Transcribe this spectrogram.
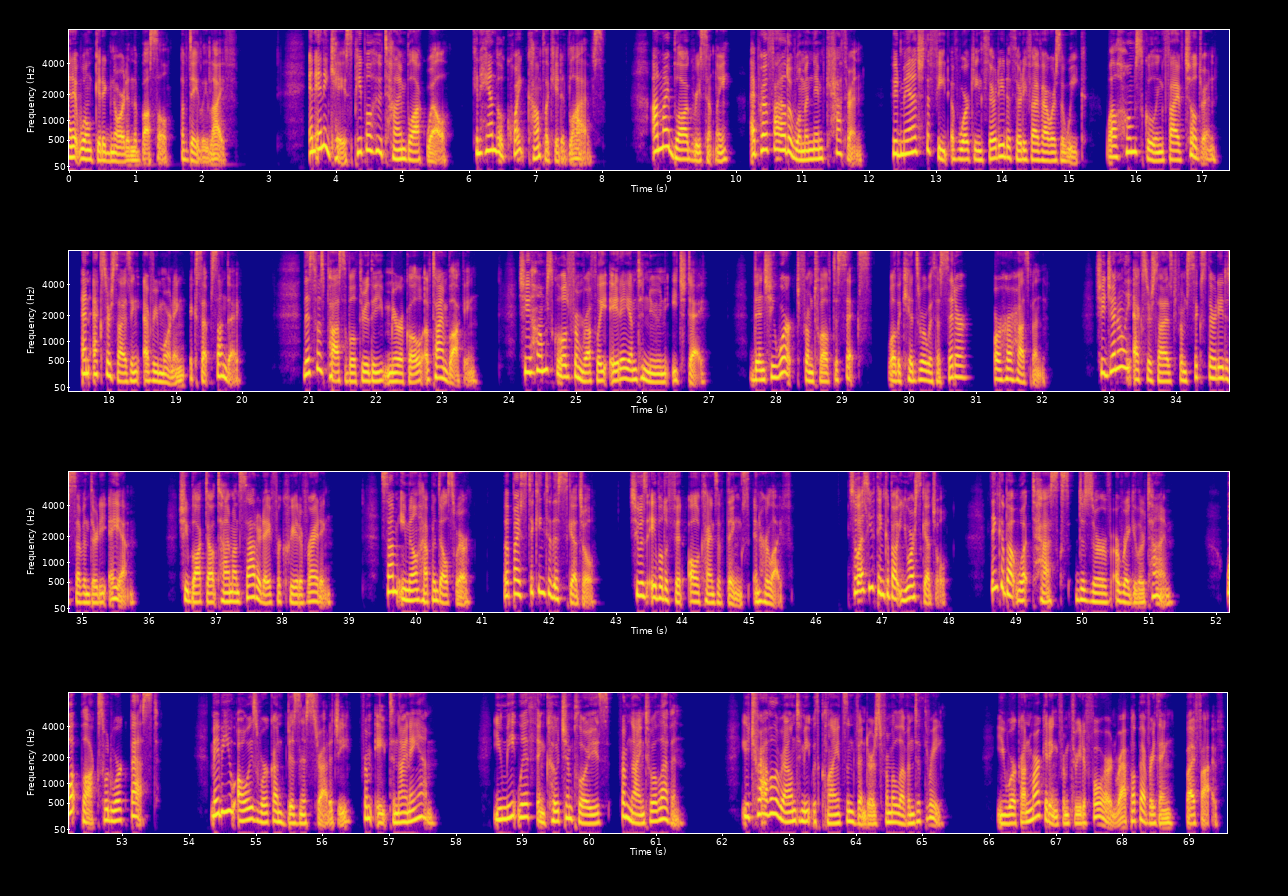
and it won't get ignored in the bustle of daily life. In any case, people who time block well can handle quite complicated lives. On my blog recently, I profiled a woman named Catherine who'd managed the feat of working 30 to 35 hours a week while homeschooling five children and exercising every morning except Sunday. This was possible through the miracle of time blocking. She homeschooled from roughly 8 a.m. to noon each day. Then she worked from 12 to 6 while the kids were with a sitter or her husband. She generally exercised from 6:30 to 7:30 a.m. She blocked out time on Saturday for creative writing. Some email happened elsewhere, but by sticking to this schedule, she was able to fit all kinds of things in her life. So as you think about your schedule, think about what tasks deserve a regular time. What blocks would work best? Maybe you always work on business strategy from 8 to 9 a.m. You meet with and coach employees from 9 to 11. You travel around to meet with clients and vendors from 11 to 3. You work on marketing from 3 to 4 and wrap up everything by 5.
